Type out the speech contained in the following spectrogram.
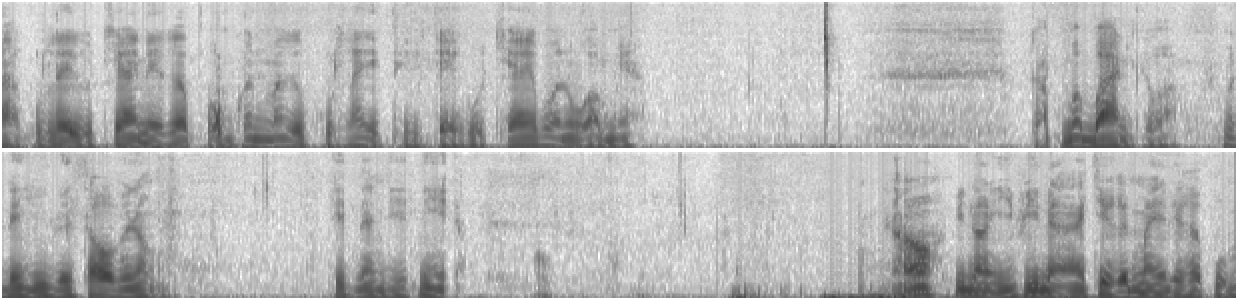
ฝากกดไลค์กดแชร์เนี่ยครับผมกันมากกับกดไลค์ถือใจกดแชร์พอหนุ่มเนี่ยกลับมาบ้านกันว่าไม่ได้อยู่เลยเศร้าพี่น้องเฮ็ดนั่นเฮ็ดนี่ เอาพี่น้องอีพี่หนาเจอกันไหมเด้อครับผม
